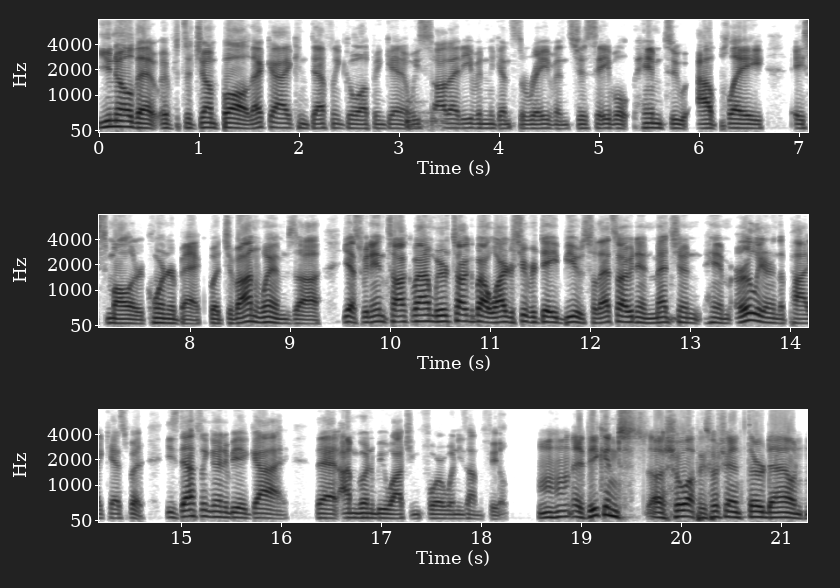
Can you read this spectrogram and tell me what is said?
you know that if it's a jump ball, that guy can definitely go up and get it. We saw that even against the Ravens, just able him to outplay a smaller cornerback. But Javon Wims, uh, yes, we didn't talk about him. We were talking about wide receiver debut, so that's why we didn't mention him earlier in the podcast. But he's definitely going to be a guy that I'm going to be watching for when he's on the field. Mm-hmm. If he can uh, show up, especially on third down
